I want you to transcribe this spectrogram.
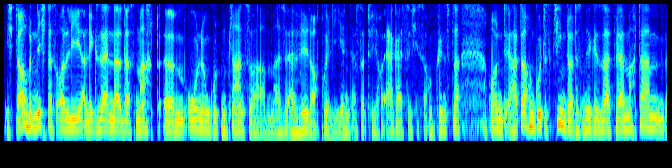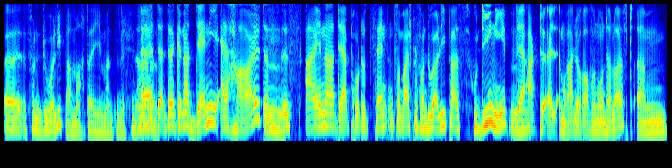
ich glaube nicht, dass Olli Alexander das macht, ähm, ohne einen guten Plan zu haben. Also er will auch brillieren, das ist natürlich auch ehrgeizig, ist auch ein Künstler. Und er hat auch ein gutes Team. Du hattest mir gesagt, wer macht da äh, von Dua Lipa, macht da jemand mit? Ne? Äh, da, da, genau, Danny El Hall, das Mhm. ist einer der Produzenten zum Beispiel von Dua Lipas Houdini, Mhm. der aktuell im Radio rauf und runter läuft. Ähm,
